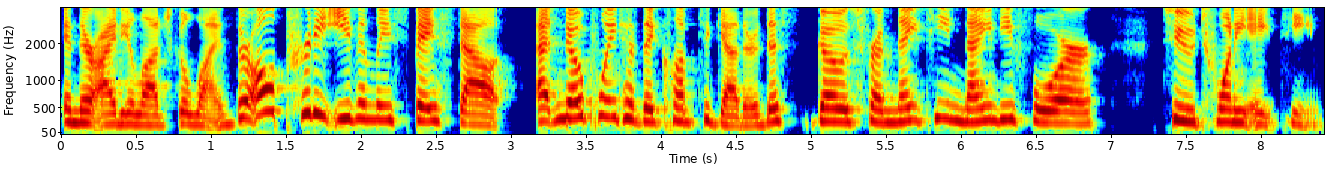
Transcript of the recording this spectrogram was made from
in their ideological lines. They're all pretty evenly spaced out. At no point have they clumped together. This goes from 1994 to 2018.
